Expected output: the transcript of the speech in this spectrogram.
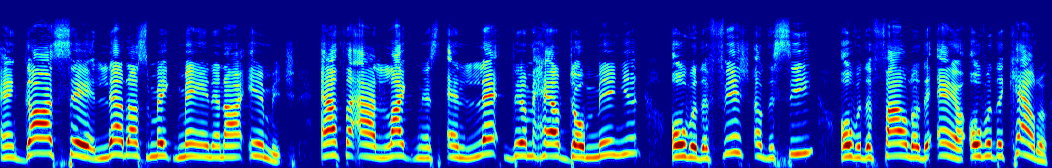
And God said, Let us make man in our image, after our likeness, and let them have dominion over the fish of the sea, over the fowl of the air, over the cattle,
